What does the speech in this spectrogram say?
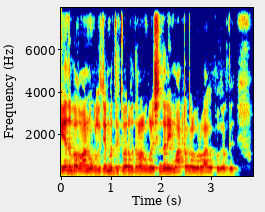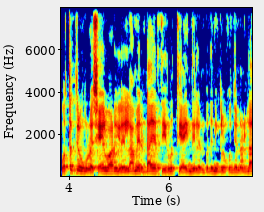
கேது பகவான் உங்களுக்கு ஜென்மத்துக்கு வருவதனால் உங்கள் சிந்தனை மாற்றங்கள் உருவாகப் போகிறது. மொத்தத்தில் உங்களுடைய செயல்பாடுகள் எல்லாமே ரெண்டாயிரத்தி இருபத்தி ஐந்தில் என்பது நீங்கள் கொஞ்சம் நல்லா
